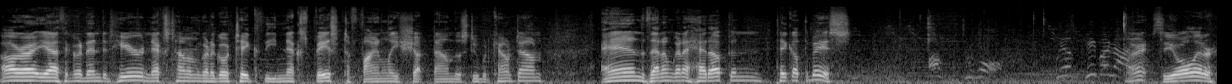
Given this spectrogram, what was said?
Alright, yeah, I think I'm gonna end it here. Next time I'm gonna go take the next base to finally shut down the stupid countdown. And then I'm gonna head up and take out the base. Off to war. We'll keep an eye. Alright, see you all later.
